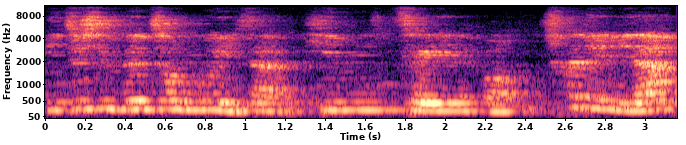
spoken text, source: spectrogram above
민주신문 전무이사 김재범 축하드립니다.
